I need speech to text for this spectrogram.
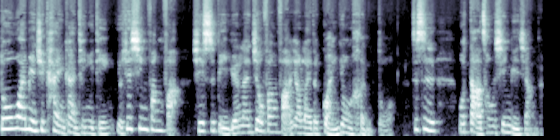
多外面去看一看、听一听，有些新方法其实比原来旧方法要来的管用很多。这是我打从心里讲的。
